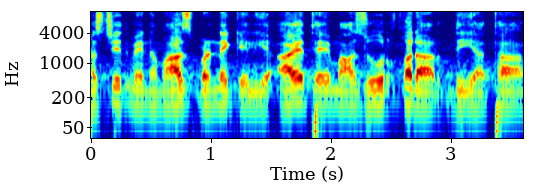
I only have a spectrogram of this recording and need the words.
مسجد میں نماز پڑھنے کے لیے آئے تھے، معذور قرار دیا تھا۔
